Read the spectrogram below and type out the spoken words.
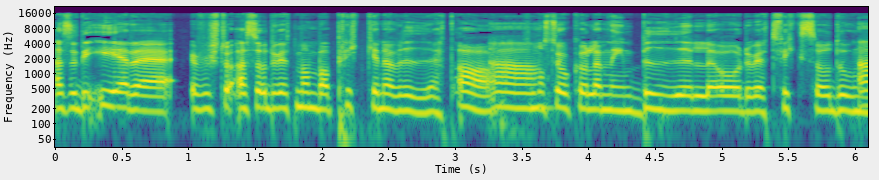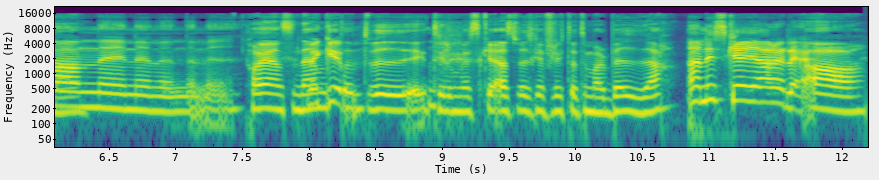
Alltså det är det, jag förstår, alltså du vet man bara pricken över i ett. Ja, Ja. Så måste jag åka och lämna in bil och du vet fixa och dona. ah, nej nej nej nej. Har jag ens nämnt att vi till och med ska, att vi ska flytta till Marbella? Ah, ni ska göra det? Ja.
